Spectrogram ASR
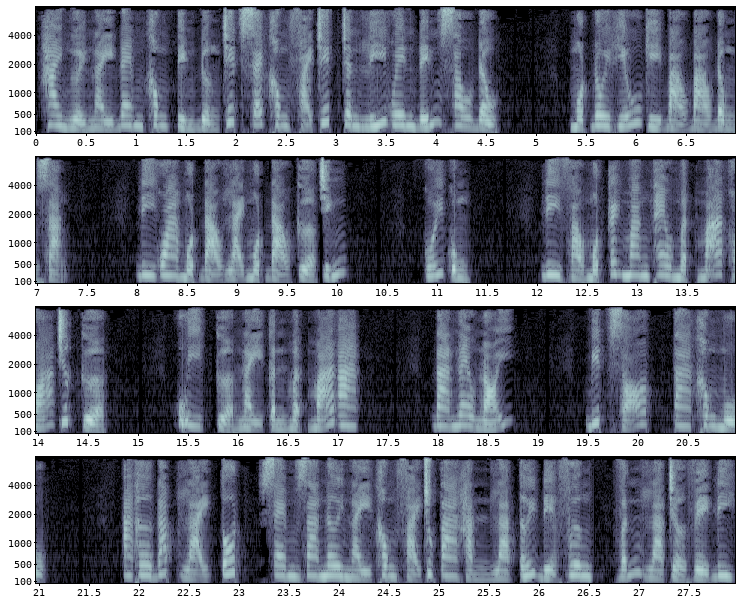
hai người này đem không tìm đường chết sẽ không phải chết chân lý quên đến sau đầu. Một đôi hiếu kỳ bảo bảo đồng dạng. Đi qua một đảo lại một đảo cửa chính. Cuối cùng. Đi vào một cách mang theo mật mã khóa trước cửa. Ui, cửa này cần mật mã A. Daniel nói. Biết rõ, ta không mù. A thơ đáp lại tốt, xem ra nơi này không phải chúng ta hẳn là tới địa phương, vẫn là trở về đi.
